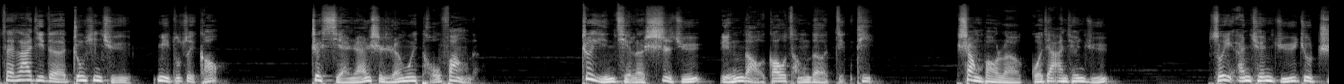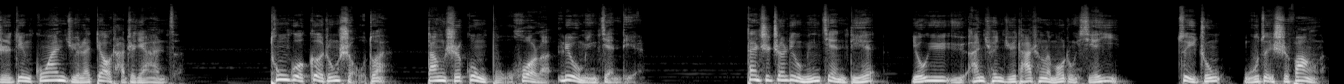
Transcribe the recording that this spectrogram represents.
在垃圾的中心区域密度最高。这显然是人为投放的，这引起了市局领导高层的警惕，上报了国家安全局，所以安全局就指定公安局来调查这件案子。通过各种手段，当时共捕获了六名间谍，但是这六名间谍由于与安全局达成了某种协议，最终无罪释放了。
